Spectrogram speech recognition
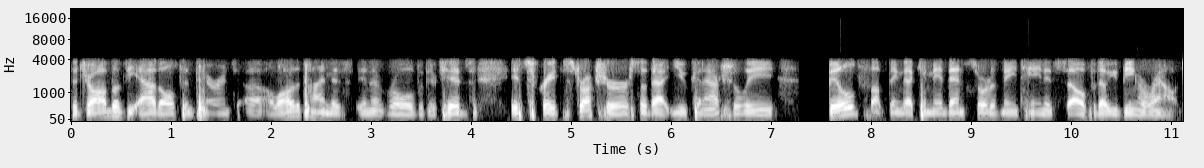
the job of the adult and parent uh, a lot of the time is in a role with your kids is to create structure so that you can actually build something that can then sort of maintain itself without you being around.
